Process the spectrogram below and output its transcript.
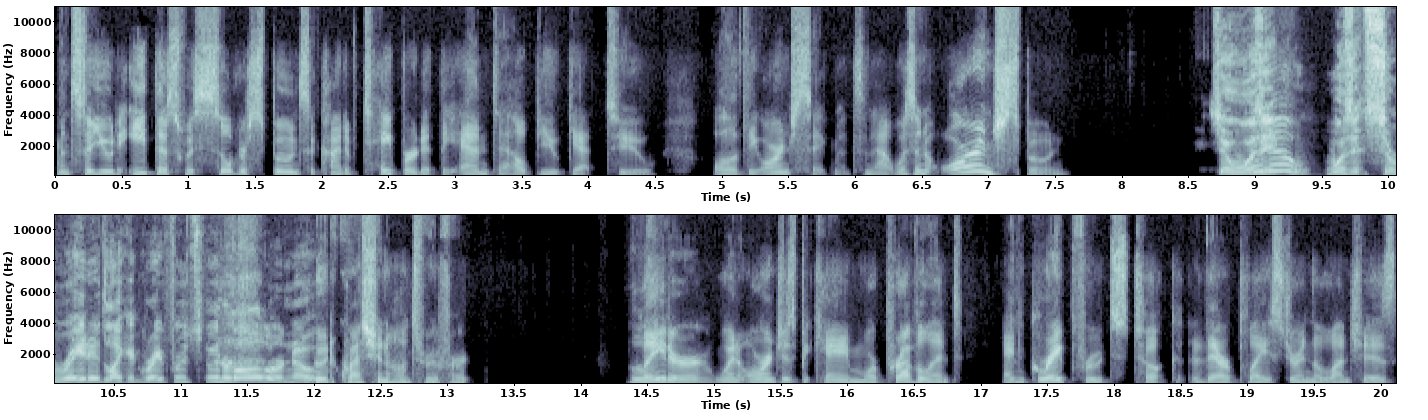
And so you would eat this with silver spoons that kind of tapered at the end to help you get to all of the orange segments. And that was an orange spoon. So was Who it knew? was it serrated like a grapefruit spoon at all, or no? Good question, Hans Rueffert. Later, when oranges became more prevalent and grapefruits took their place during the lunches,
